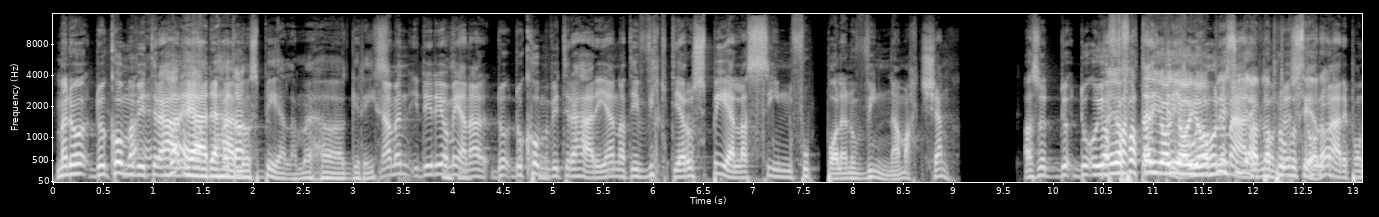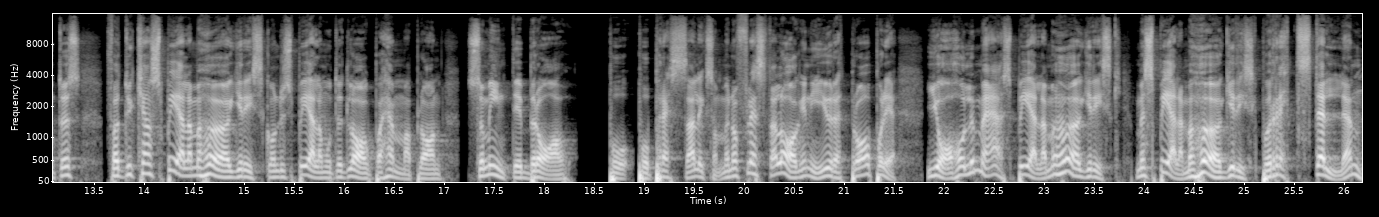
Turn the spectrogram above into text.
Men då, då kommer vi till det här Vad igen. är det här Vänta. med att spela med hög risk? Nej men det är det jag menar. Då, då kommer vi till det här igen, att det är viktigare att spela sin fotboll än att vinna matchen. Alltså, då, då, och jag, Ja, jag fattar inte Jag- det, jag- jag håller blir så jävla Pontus. Jag provocerad. håller med dig Pontus. För att du kan spela med hög risk om du spelar mot ett lag på hemmaplan som inte är bra på, på pressa liksom. Men de flesta lagen är ju rätt bra på det. Jag håller med, spela med hög risk, men spela med hög risk på rätt ställen.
